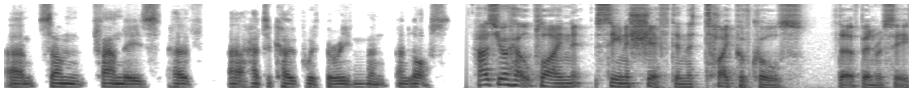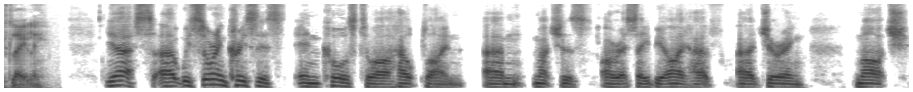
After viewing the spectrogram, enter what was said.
um, some families have uh, had to cope with bereavement and loss. Has your helpline seen a shift in the type of calls that have been received lately? Yes, uh, we saw increases in calls to our helpline, um, much as RSABI have uh, during March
